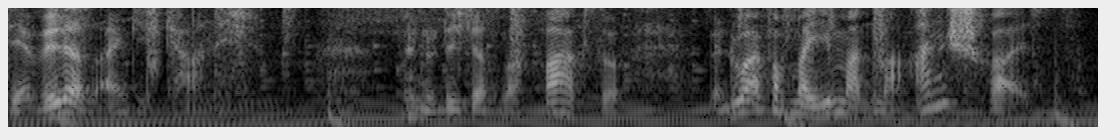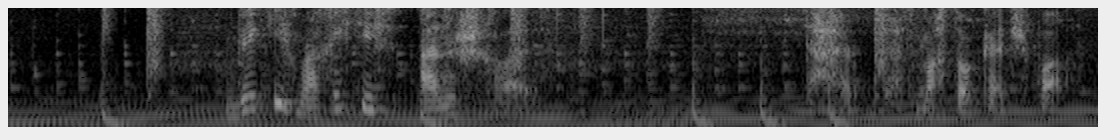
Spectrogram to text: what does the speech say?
der will das eigentlich gar nicht. Wenn du dich das mal fragst, so, wenn du einfach mal jemanden mal anschreist, wirklich mal richtig anschreist, das macht doch keinen Spaß.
